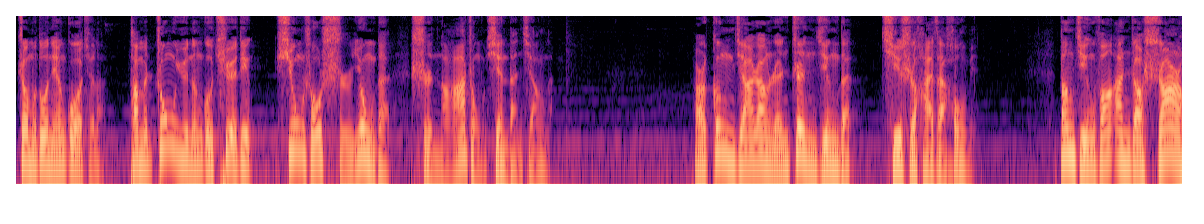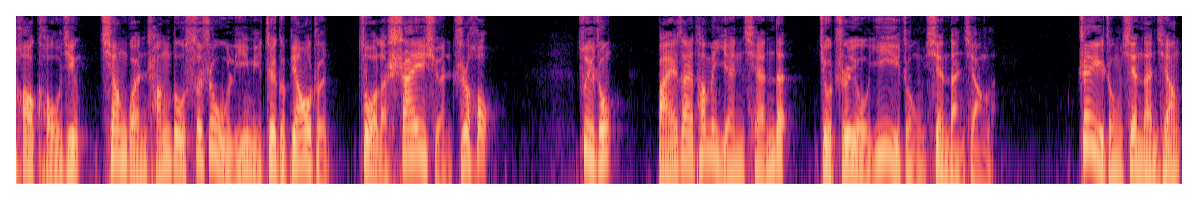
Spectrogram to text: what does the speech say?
这么多年过去了，他们终于能够确定凶手使用的是哪种霰弹枪了。而更加让人震惊的，其实还在后面。当警方按照十二号口径、枪管长度四十五厘米这个标准做了筛选之后，最终摆在他们眼前的就只有一种霰弹枪了。这种霰弹枪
